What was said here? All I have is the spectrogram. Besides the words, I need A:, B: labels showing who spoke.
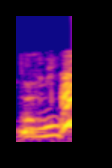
A: Bonito.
